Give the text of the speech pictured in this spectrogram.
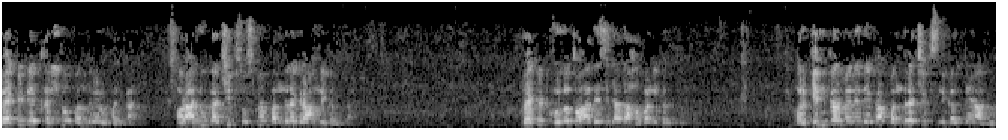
पैकेट एक खरीदो, पंद्रह रुपए का है। और आलू का चिप्स उसमें पंद्रह ग्राम निकलता है। पैकेट खोलो तो आधे से ज़्यादा हवा निकलती है। और गिनकर मैंने देखा पंद्रह चिप्स निकलते हैं आलू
